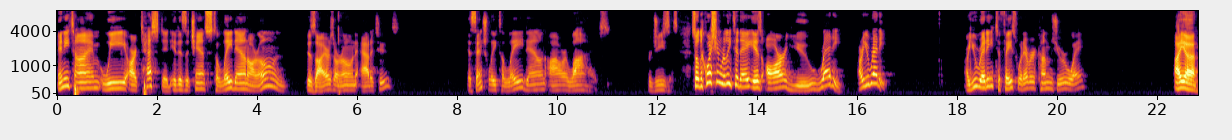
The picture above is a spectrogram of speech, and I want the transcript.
Anytime we are tested, it is a chance to lay down our own desires, our own attitudes, essentially to lay down our lives for Jesus. So the question really today is Are you ready? Are you ready? Are you ready to face whatever comes your way? I, uh,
